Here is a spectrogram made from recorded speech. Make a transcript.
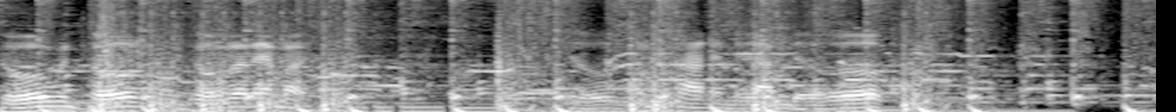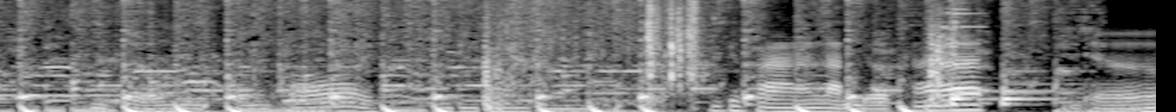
thường bình thường bình thường anh em ơi bình thường, không pha này mày làm được. Bình thường bình thường thôi. Cái pha này làm được hết. Bình thường.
